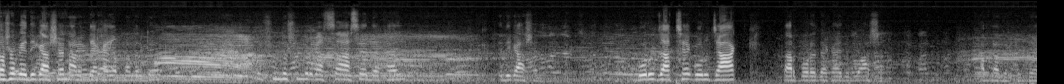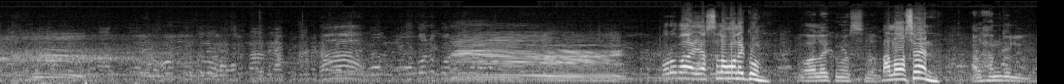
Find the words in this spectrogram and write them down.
দর্শক এদিকে আসেন আর দেখাই আপনাদেরকে। খুব সুন্দর সুন্দর বাচ্চা আছে দেখাই। এদিকে আসেন। গরু যাচ্ছে গরু যাক তারপরে দেখাই দেবো। আসেন আপনাদেরকে দেখাই। বড় ভাই আসসালামু আলাইকুম। ওয়ালাইকুম আসসালাম। ভালো আছেন? আলহামদুলিল্লাহ।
